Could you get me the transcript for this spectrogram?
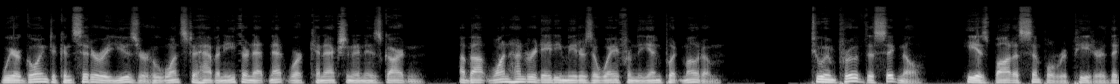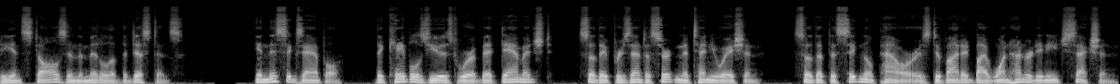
we are going to consider a user who wants to have an Ethernet network connection in his garden, about 180 meters away from the input modem. To improve the signal, he has bought a simple repeater that he installs in the middle of the distance. In this example, the cables used were a bit damaged, so they present a certain attenuation, so that the signal power is divided by 100 in each section.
